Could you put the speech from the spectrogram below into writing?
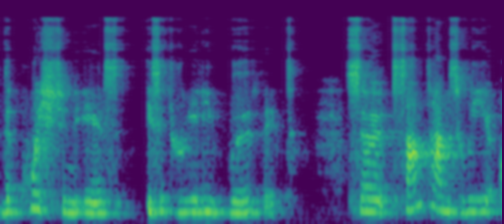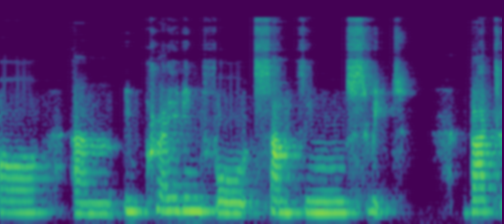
the question is is it really worth it? So sometimes we are um, in craving for something sweet but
